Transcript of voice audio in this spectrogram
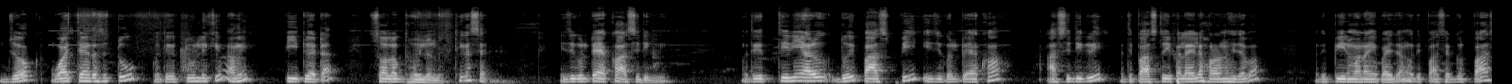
যোগ ৱাইৰ ঠাইত আছে টু গতিকে টু লিখিম। আমি পিটো এটা চলক ধৰি ল'লোঁ। ঠিক আছে? ইজিকুৱেল টু এশ আশী ডিগ্ৰী। গতিকে তিনি আৰু দুই পাঁচ পি ইজিকুৱেল টু এশ আশী ডিগ্ৰী। গতিকে পাঁচটো ইফালে আহিলে হৰণ হৈ যাব। গতিকে পিৰ মান আমি পাই যাম। গতিকে পাঁচ এক গুণ পাঁচ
